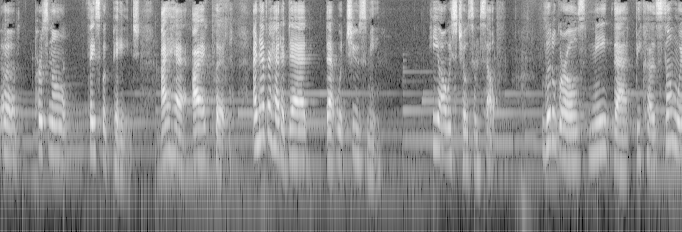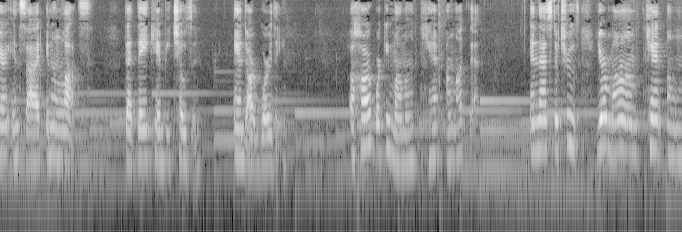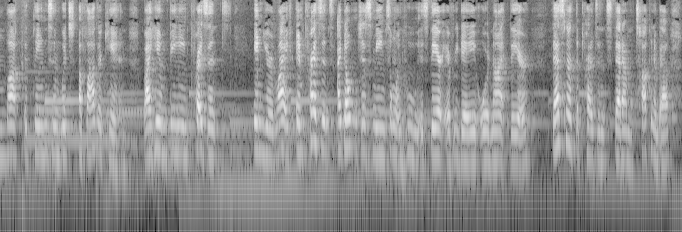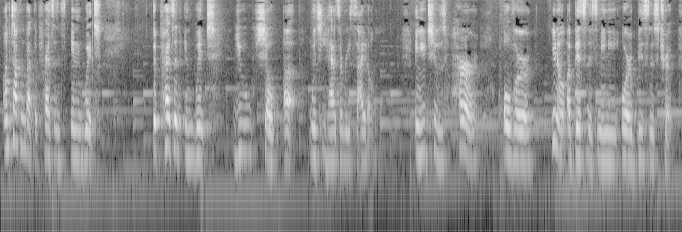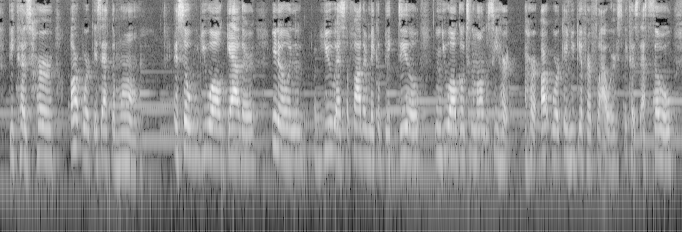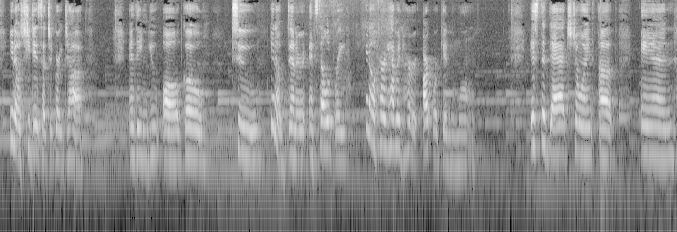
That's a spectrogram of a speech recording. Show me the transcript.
uh, personal Facebook page, I had I put, I never had a dad that would choose me. He always chose himself. Little girls need that because somewhere inside it unlocks that they can be chosen and are worthy. A hardworking mama can't unlock that. And that's the truth. Your mom can't unlock the things in which a father can by him being present in your life. And presence, I don't just mean someone who is there every day or not there. That's not the presence that I'm talking about. I'm talking about the presence in which, the present in which you show up when she has a recital and you choose her over you know, a business meeting or a business trip because her artwork is at the mall. And so you all gather, you know, and you as the father make a big deal and you all go to the mall to see her her artwork and you give her flowers because that's so, you know, she did such a great job. And then you all go to, you know, dinner and celebrate, you know, her having her artwork in the mall. It's the dad showing up and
